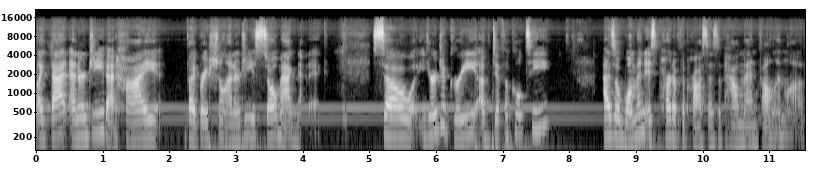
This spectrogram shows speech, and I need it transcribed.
Like that energy, that high vibrational energy is so magnetic. So your degree of difficulty as a woman is part of the process of how men fall in love.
